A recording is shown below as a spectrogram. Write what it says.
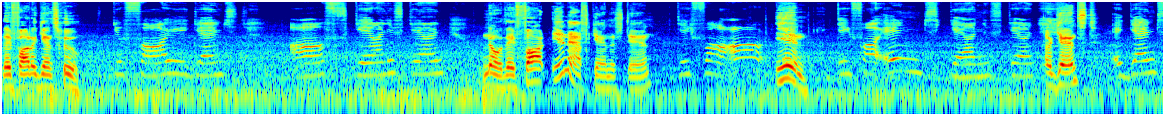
they fought against who? They fought against Afghanistan. No, they fought in Afghanistan. They fought In they fought in Afghanistan against against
